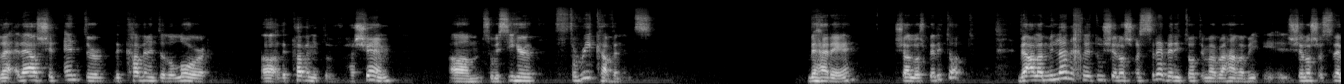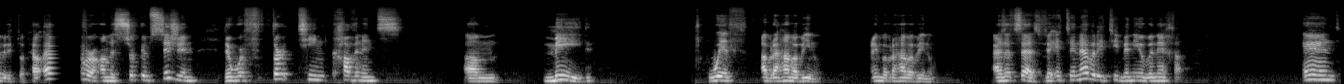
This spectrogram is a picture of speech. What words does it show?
that thou should enter the covenant of the Lord, uh, the covenant of Hashem. Um, so we see here three covenants. However, on the circumcision, there were 13 covenants um, made with Abraham Abinu, Abraham Abinu as it says, and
